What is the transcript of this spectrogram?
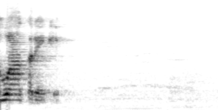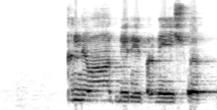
दुआ करेंगे। धन्यवाद मेरे परमेश्वर।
